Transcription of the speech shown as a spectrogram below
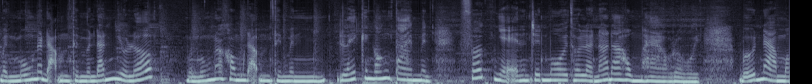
Mình muốn nó đậm thì mình đánh nhiều lớp. Mình muốn nó không đậm thì mình lấy cái ngón tay mình phớt nhẹ lên trên môi thôi là nó đã hồng hào rồi. Bữa nào mà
